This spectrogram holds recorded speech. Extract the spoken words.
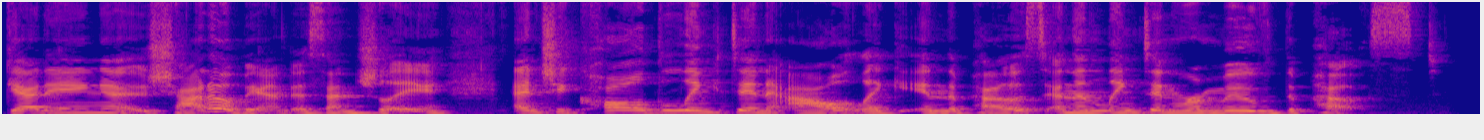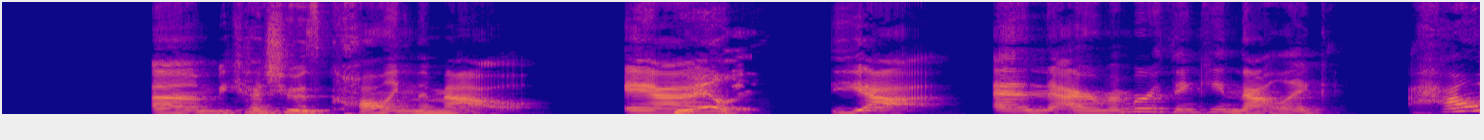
getting shadow banned essentially. And she called LinkedIn out like in the post, and then LinkedIn removed the post um, because she was calling them out. And really? Yeah. And I remember thinking that, like, how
